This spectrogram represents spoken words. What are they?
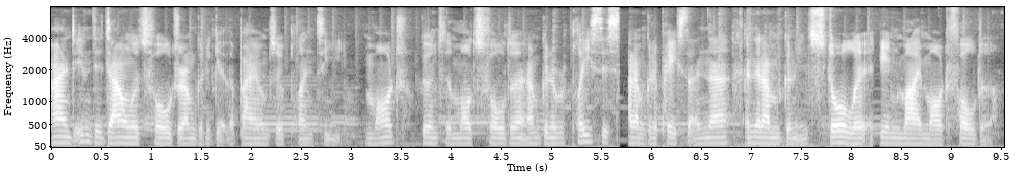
and in the downloads folder I'm going to get the Biomes O Plenty mod, go into the mods folder and I'm going to replace this and I'm going to paste that in there and then I'm going to install it in my mod folder.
